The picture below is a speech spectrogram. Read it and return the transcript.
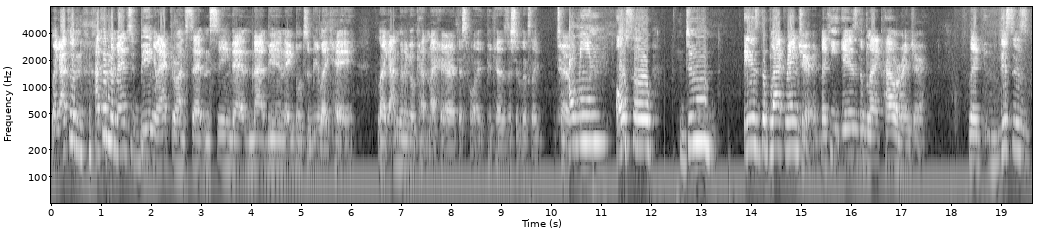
Like I couldn't I couldn't imagine being an actor on set and seeing that and not being able to be like, hey, like I'm gonna go cut my hair at this point because this shit looks like terrible. I mean, also, dude is the Black Ranger. Like he is the Black Power Ranger. Like this is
